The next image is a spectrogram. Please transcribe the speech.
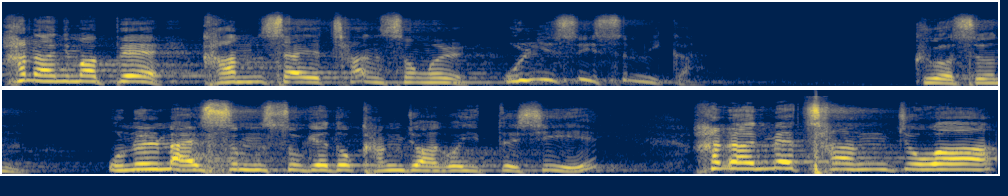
하나님 앞에 감사의 찬송을 올릴 수 있습니까? 그것은 오늘 말씀 속에도 강조하고 있듯이 하나님의 창조와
